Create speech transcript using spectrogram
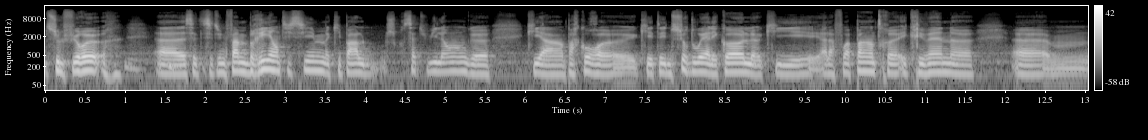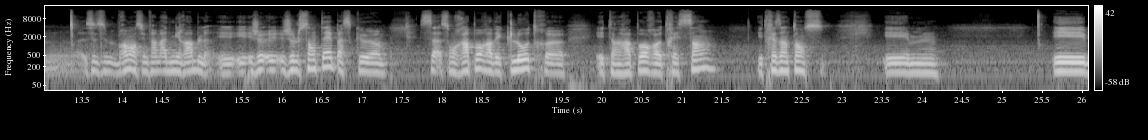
sulfureux. Euh, c'est une femme brillantissime qui parle 7-8 langues, euh, qui a un parcours euh, qui était une surdouée à l'école, qui est à la fois peintre, écrivaine. euh, euh, vraiment, c'est une femme admirable et, je, le sentais parce que son rapport avec l'autre euh, est un rapport euh, très sain et très intense. Et, hum, et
